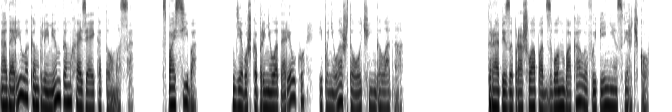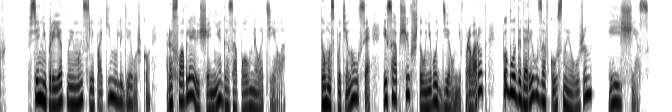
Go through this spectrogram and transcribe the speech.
одарила комплиментом хозяйка Томаса. «Спасибо». Девушка приняла тарелку и поняла, что очень голодна. Трапеза прошла под звон бокалов и пение сверчков. Все неприятные мысли покинули девушку, расслабляющая нега заполнила тело. Томас потянулся и, сообщив, что у него дел не в проворот, поблагодарил за вкусный ужин и исчез.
